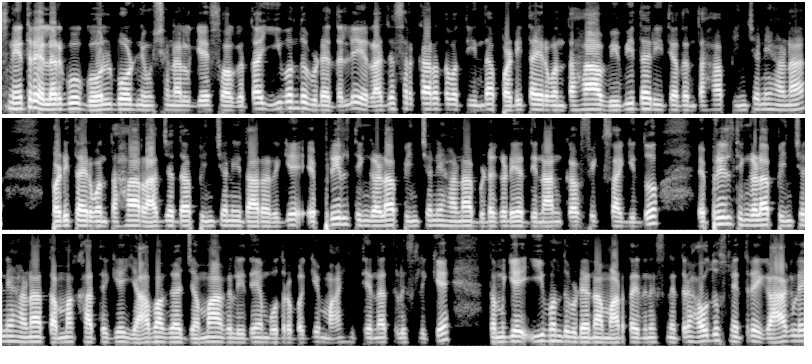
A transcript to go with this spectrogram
ಸ್ನೇಹಿತರೆ, ಎಲ್ಲರಿಗೂ ಗೋಲ್ ಬೋರ್ಡ್ ನ್ಯೂಸ್ ಚಾನಲ್ಗೆ ಸ್ವಾಗತ. ಈ ಒಂದು ವಿಡಿಯೋದಲ್ಲಿ ರಾಜ್ಯ ಸರ್ಕಾರದ ವತಿಯಿಂದ ಪಡಿತಾ ಇರುವಂತಹ ವಿವಿಧ ರೀತಿಯಾದಂತಹ ಪಿಂಚಣಿ ಹಣ ಪಡಿತಾ ಇರುವಂತಹ ರಾಜ್ಯದ ಪಿಂಚಣಿದಾರರಿಗೆ ಏಪ್ರಿಲ್ ತಿಂಗಳ ಪಿಂಚಣಿ ಹಣ ಬಿಡುಗಡೆಯ ದಿನಾಂಕ ಫಿಕ್ಸ್ ಆಗಿದ್ದು, ಏಪ್ರಿಲ್ ತಿಂಗಳ ಪಿಂಚಣಿ ಹಣ ತಮ್ಮ ಖಾತೆಗೆ ಯಾವಾಗ ಜಮಾ ಆಗಲಿದೆ ಎಂಬುದರ ಬಗ್ಗೆ ಮಾಹಿತಿಯನ್ನ ತಿಳಿಸಲಿಕ್ಕೆ ತಮಗೆ ಈ ಒಂದು ವಿಡಿಯೋನ ಮಾಡ್ತಾ ಇದ್ದೇನೆ ಸ್ನೇಹಿತರೆ. ಹೌದು ಸ್ನೇಹಿತರೆ, ಈಗಾಗಲೇ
